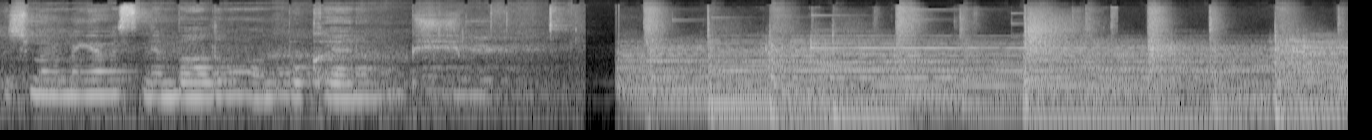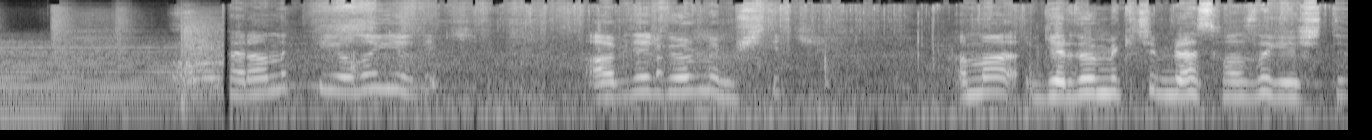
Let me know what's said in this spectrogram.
Saçım önüme gelmesin diye bağladım ama bu yaramamış. Karanlık bir yola girdik. Abileri görmemiştik. Ama geri dönmek için biraz fazla geçti.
